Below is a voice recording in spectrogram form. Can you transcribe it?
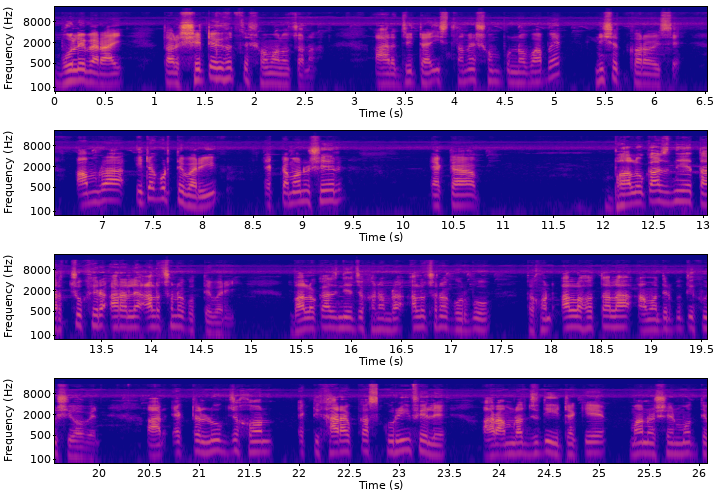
বলে বেড়াই, তাহলে সেটাই হচ্ছে সমালোচনা। আর যেটা ইসলামে সম্পূর্ণভাবে নিষেধ করা হয়েছে। আমরা এটা করতে পারি, একটা মানুষের একটা ভালো কাজ নিয়ে তার চোখের আড়ালে আলোচনা করতে পারি। ভালো কাজ নিয়ে যখন আমরা আলোচনা করব, তখন আল্লাহ তালা আমাদের প্রতি খুশি হবেন। আর একটা লোক যখন একটি খারাপ কাজ করেই ফেলে, আর আমরা যদি এটাকে মানুষের মধ্যে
